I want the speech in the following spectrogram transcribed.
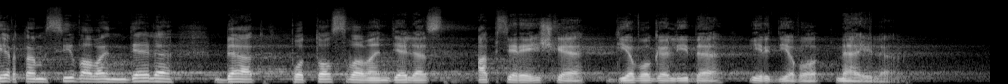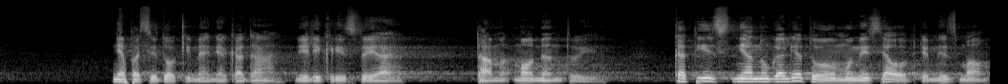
ir tamsi valandėlė, bet po tos valandėlės apsireiškia Dievo galybę ir Dievo meilę. Nepasiduokime niekada, mėly Kristuje, tam momentui, kad jis nenugalėtų mumise optimizmo,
